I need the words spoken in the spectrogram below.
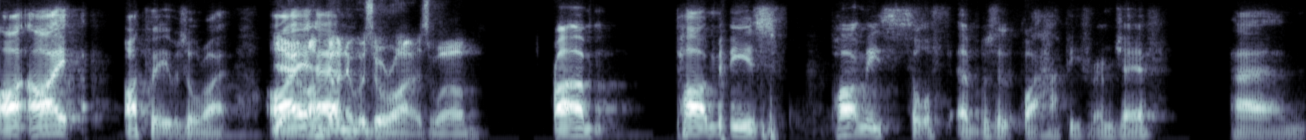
I I put it was all right. Yeah, I, am um, going it was all right as well. Um, part of me is part of me sort of uh, was quite happy for MJF. Um,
